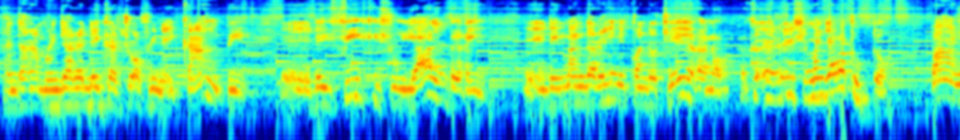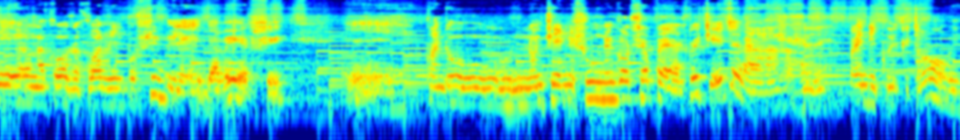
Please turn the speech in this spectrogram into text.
andare a mangiare dei carciofi nei campi, eh, dei fichi sugli alberi, eh, dei mandarini quando c'erano, eh, si mangiava tutto. Pane era una cosa quasi impossibile da aversi quando non c'è nessun negozio aperto, eccetera, eh, prendi quel che trovi.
